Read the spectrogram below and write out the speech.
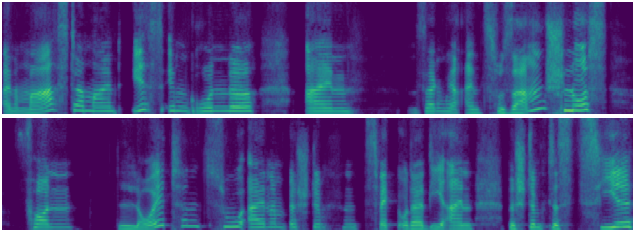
eine Mastermind ist im Grunde ein, sagen wir, ein Zusammenschluss von Leuten zu einem bestimmten Zweck oder die ein bestimmtes Ziel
